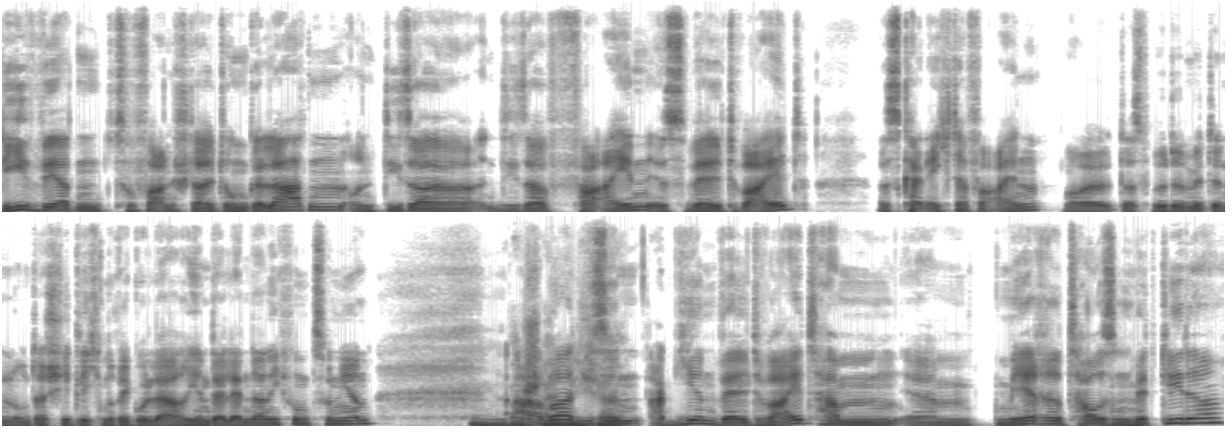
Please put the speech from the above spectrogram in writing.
die werden zu Veranstaltungen geladen und dieser, dieser Verein ist weltweit. Das ist kein echter Verein, weil das würde mit den unterschiedlichen Regularien der Länder nicht funktionieren. Hm, Aber die ja. sind, agieren weltweit, haben ähm, mehrere tausend Mitglieder.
